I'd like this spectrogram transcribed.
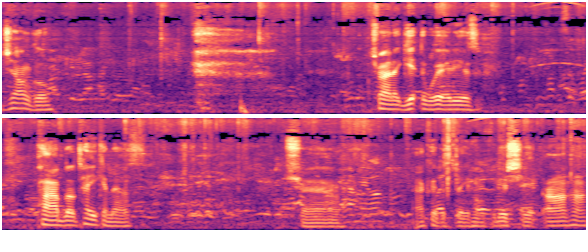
jungle. Trying to get to where it is Pablo taking us. Child. I could have stayed home for this shit. Uh-huh.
